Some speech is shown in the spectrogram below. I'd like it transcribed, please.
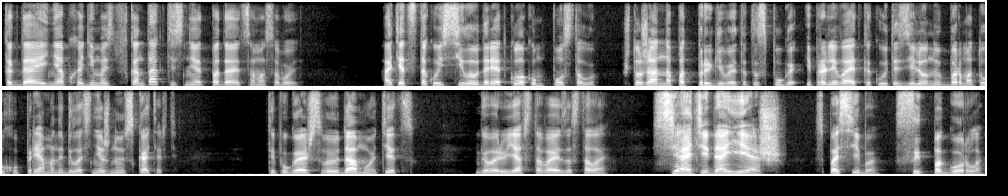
Тогда и необходимость в контакте с ней отпадает само собой. Отец с такой силой ударяет кулаком по столу, что Жанна подпрыгивает от испуга и проливает какую-то зеленую барматуху прямо на белоснежную скатерть. «Ты пугаешь свою даму, отец», — говорю я, вставая за стола. «Сядь и доешь!» «Спасибо, сыт по горло».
